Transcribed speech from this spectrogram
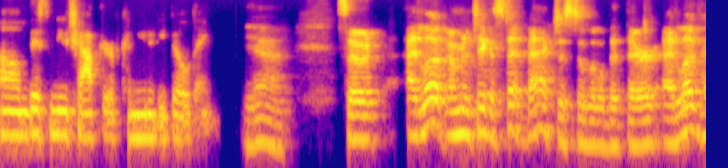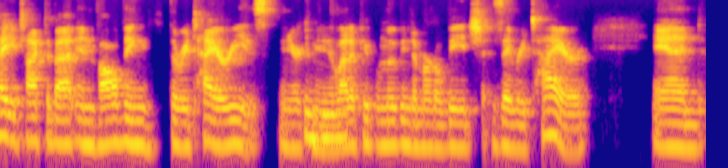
um, this new chapter of community building. Yeah. So I love, I'm going to take a step back just a little bit there. I love how you talked about involving the retirees in your community. Mm-hmm. A lot of people moving to Myrtle Beach as they retire. And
